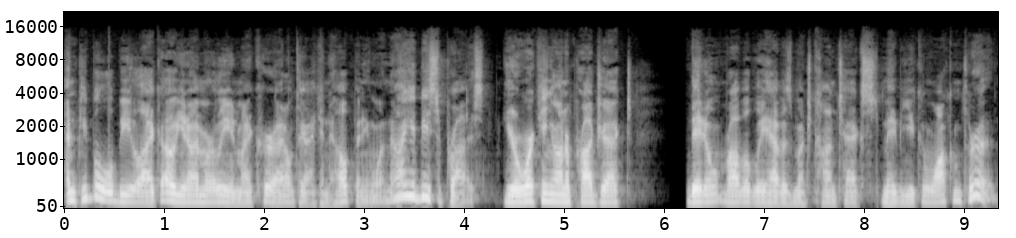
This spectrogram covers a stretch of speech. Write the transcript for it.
And people will be like, oh, you know, I'm early in my career. I don't think I can help anyone. No, you'd be surprised. You're working on a project. They don't probably have as much context. Maybe you can walk them through it.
